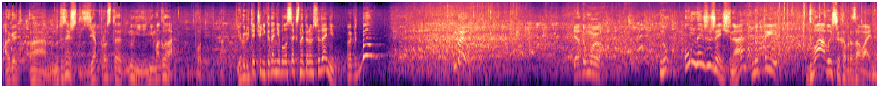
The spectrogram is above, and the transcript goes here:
Она говорит, а, ну, ты знаешь, я просто, ну, не могла. Вот, вот так. Я говорю, у тебя что, никогда не было секса на первом свидании? Она говорит, был. Был. Я думаю, ну, умная же женщина, а? Ну, ты Два высших образования.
